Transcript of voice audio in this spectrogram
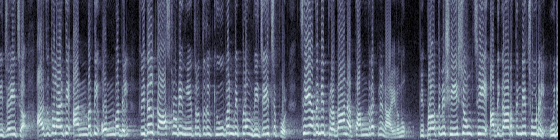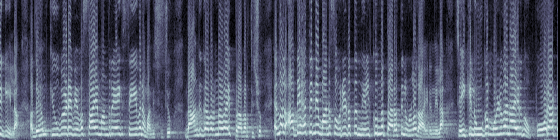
വിജയിച്ച ആയിരത്തി തൊള്ളായിരത്തി അൻപത്തി ഒൻപതിൽ ഫിദൽ കാസ്ട്രോയുടെ നേതൃത്വത്തിൽ ക്യൂബൻ വിപ്ലവം വിജയിച്ചപ്പോൾ ചെ അതിന്റെ പ്രധാന തന്ത്രജ്ഞനായിരുന്നു. വിപ്ലവത്തിന് ശേഷവും ചെ അധികാരത്തിന്റെ ചൂടിൽ ഉരുകിയില്ല. അദ്ദേഹം ക്യൂബയുടെ വ്യവസായ മന്ത്രിയായി സേവനം അനുഷ്ഠിച്ചു. ബാങ്ക് ഗവർണറായി പ്രവർത്തിച്ചു. എന്നാൽ അദ്ദേഹത്തിന്റെ മനസ്സ് ഒരിടത്ത് നിൽക്കുന്ന തരത്തിലുള്ളതായിരുന്നില്ല. ചെയ്ക്ക് ലോകം മുഴുവനായിരുന്നു പോരാട്ട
